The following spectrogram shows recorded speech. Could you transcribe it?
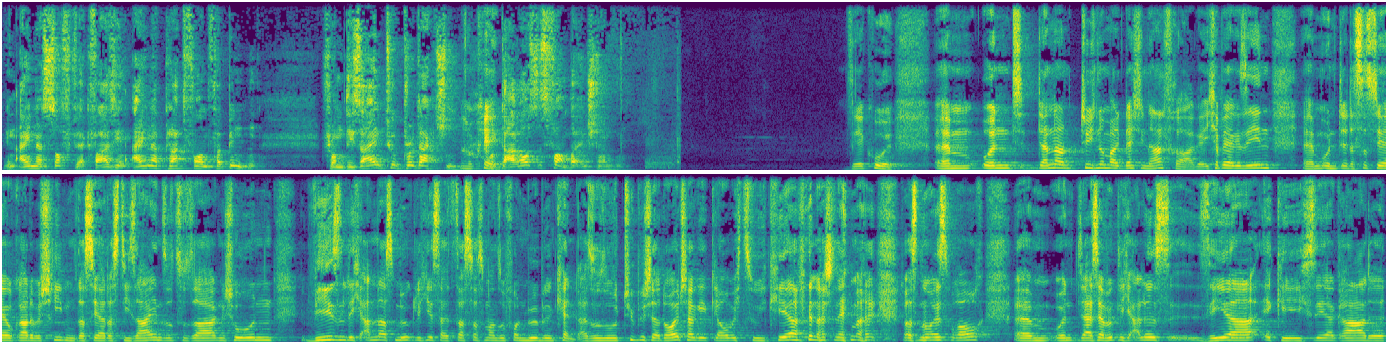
in einer Software, quasi in einer Plattform verbinden. From Design to Production. Okay. Und daraus ist Formbar entstanden. Sehr cool. Ähm, und dann natürlich nochmal gleich die Nachfrage. Ich habe ja gesehen, ähm, und das hast du ja auch gerade beschrieben, dass ja das Design sozusagen schon wesentlich anders möglich ist als das, was man so von Möbeln kennt. Also so typischer Deutscher geht, glaube ich, zu Ikea, wenn er schnell mal was Neues braucht. Ähm, und da ist ja wirklich alles sehr eckig, sehr gerade,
